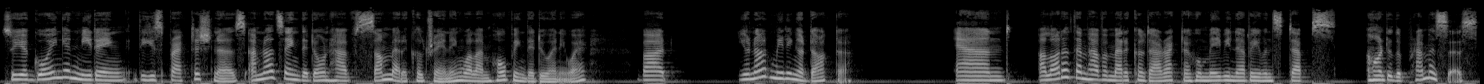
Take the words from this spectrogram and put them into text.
So you're going and meeting these practitioners. I'm not saying they don't have some medical training. Well, I'm hoping they do anyway. But you're not meeting a doctor. And a lot of them have a medical director who maybe never even steps onto the premises.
